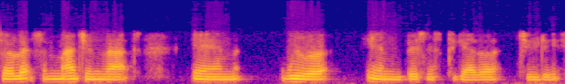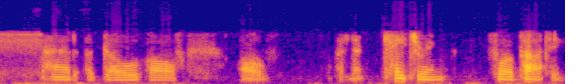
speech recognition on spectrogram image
So let's imagine that in we were in business together. Judy had a goal of of I don't know catering for a party,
